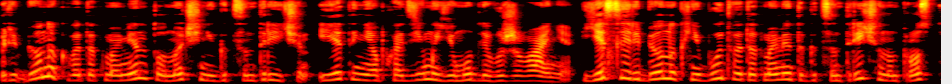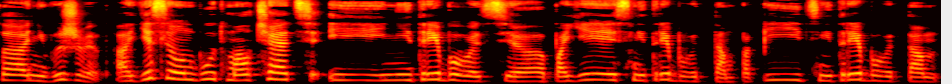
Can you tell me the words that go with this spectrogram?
ребенок в этот момент, он очень эгоцентричен, и это необходимо ему для выживания. Если ребенок не будет в этот момент эгоцентричен, он просто не выживет. А если он будет молчать и не требовать э, поесть, не требовать там попить, не требовать там,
